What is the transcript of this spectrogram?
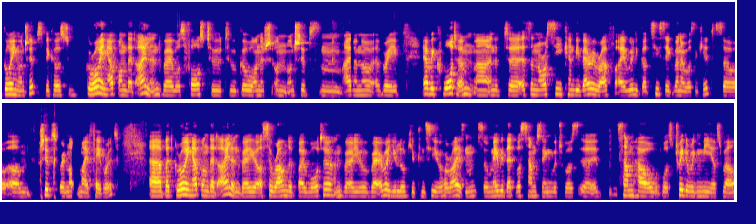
going on ships because growing up on that island where I was forced to to go on sh- on on ships, um, I don't know every every quarter, uh, and it, uh, as the North Sea can be very rough, I really got seasick when I was a kid. So um, ships were not my favorite. Uh, but growing up on that island where you are surrounded by water and where you wherever you look you can see your horizon so maybe that was something which was uh, somehow was triggering me as well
